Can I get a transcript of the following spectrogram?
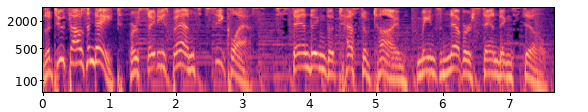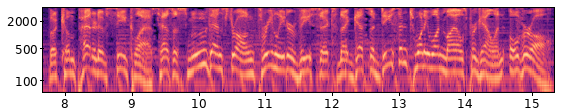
The 2008 Mercedes-Benz C-Class. Standing the test of time means never standing still. The competitive C-Class has a smooth and strong 3-liter V6 that gets a decent 21 miles per gallon overall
